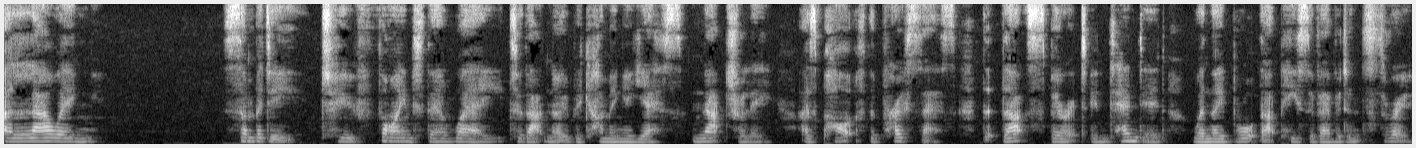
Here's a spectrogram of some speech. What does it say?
allowing somebody to find their way to that no becoming a yes naturally as part of the process that that spirit intended when they brought that piece of evidence through.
